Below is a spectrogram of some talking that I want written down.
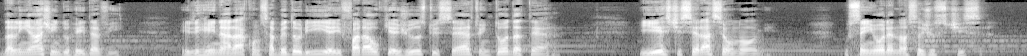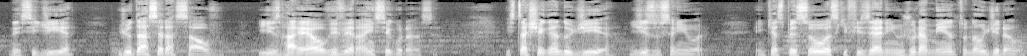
da linhagem do rei Davi. Ele reinará com sabedoria e fará o que é justo e certo em toda a terra. E este será seu nome. O Senhor é nossa justiça. Nesse dia, Judá será salvo, e Israel viverá em segurança. Está chegando o dia, diz o Senhor, em que as pessoas que fizerem um juramento não dirão:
